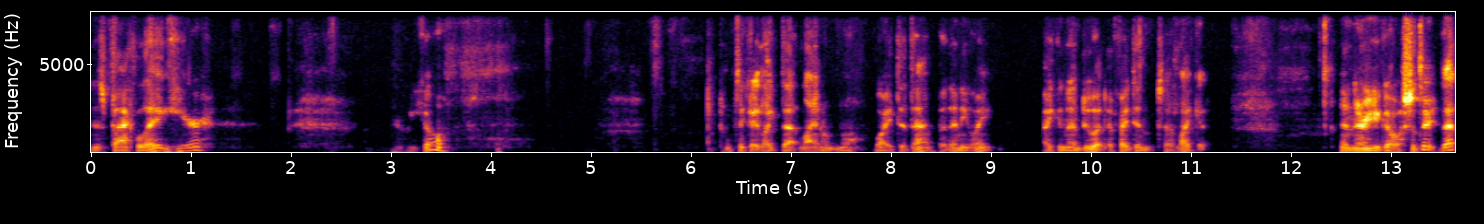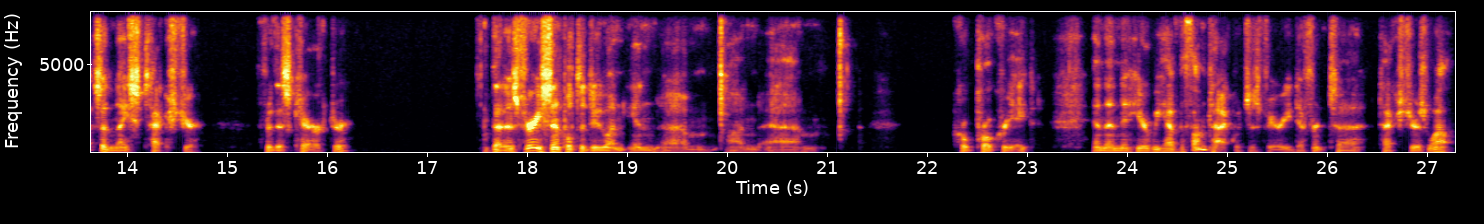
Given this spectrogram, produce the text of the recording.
his back leg here. There we go. Don't think I like that line. I don't know why I did that, but anyway, I can undo it if I didn't uh, like it. And there you go. So there, that's a nice texture for this character. That is very simple to do on in um, on um, Procreate. And then here we have the thumbtack, which is very different uh, texture as well,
